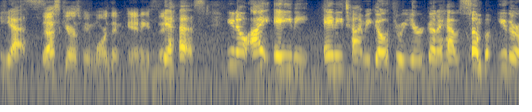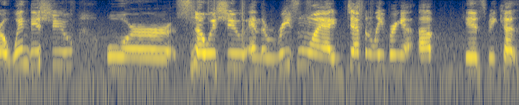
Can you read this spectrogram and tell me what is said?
Yes. That scares me more than anything. Yes. You know, I 80, anytime you go through, you're going to have some either a wind issue or snow issue. And the reason why I definitely bring it up is because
